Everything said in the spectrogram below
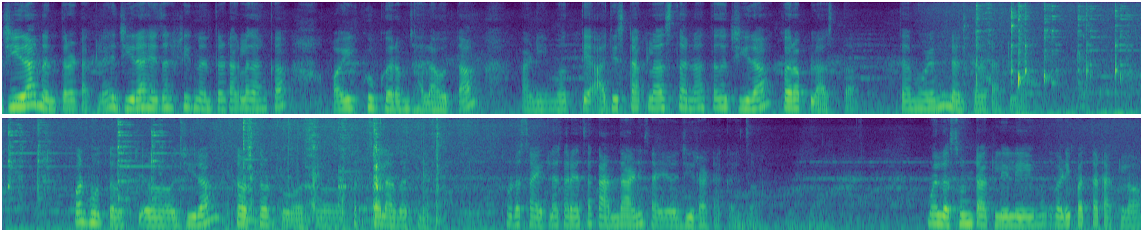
जिरा नंतर टाकलं आहे जिरा ह्याच्यासाठी नंतर टाकलं कारण का ऑइल खूप गरम झाला होता आणि मग ते आधीच टाकलं असतं ना तर जिरा करपला असता. त्यामुळे मी नंतर टाकलं. पण होतं जिरा तडतडतो असं कच्चा लागत नाही. थोडा साईडला करायचा कांदा आणि साई जिरा टाकायचा. मग लसूण टाकलेले मग कढीपत्ता टाकला.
